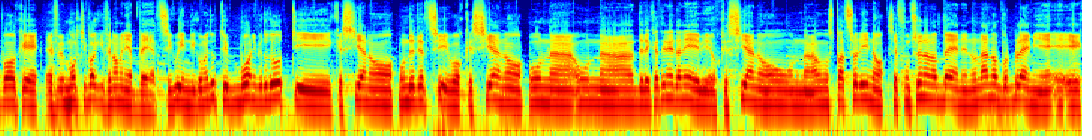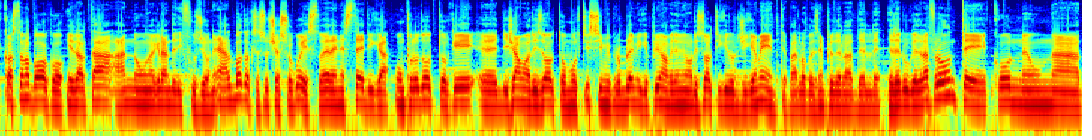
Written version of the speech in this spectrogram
poche, eh, molti pochi fenomeni avversi. Quindi, come tutti i buoni prodotti, che siano un detersivo, che siano una, una, delle catene da neve o che siano una, uno spazzolino, se funzionano bene, non hanno problemi e, e, costano poco, in realtà hanno una grande diffusione. Eh, al Botox è successo questo, era in estetica un prodotto che eh, diciamo ha risolto moltissimi problemi che prima venivano risolti chirurgicamente, parlo per esempio della, delle, delle rughe della fronte, con una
